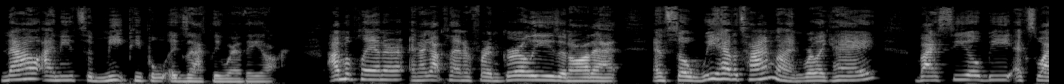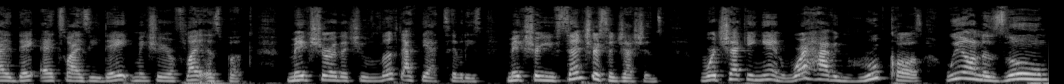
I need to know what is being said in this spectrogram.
Now I need to meet people exactly where they are. I'm a planner and I got planner friend girlies and all that. And so we have a timeline. We're like, Hey, by COB XY date, XYZ date, make sure your flight is booked. Make sure that you've looked at the activities. Make sure you've sent your suggestions. We're checking in. We're having group calls. We're on the Zoom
